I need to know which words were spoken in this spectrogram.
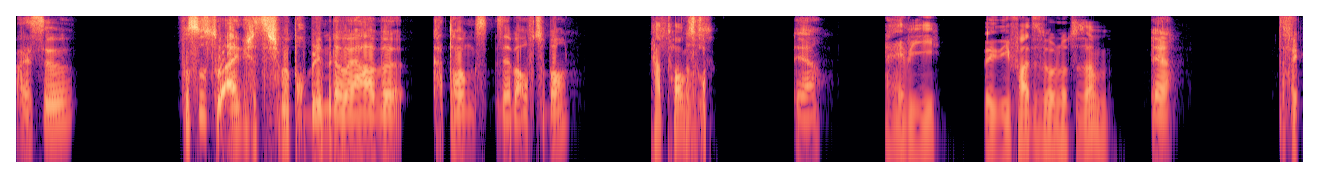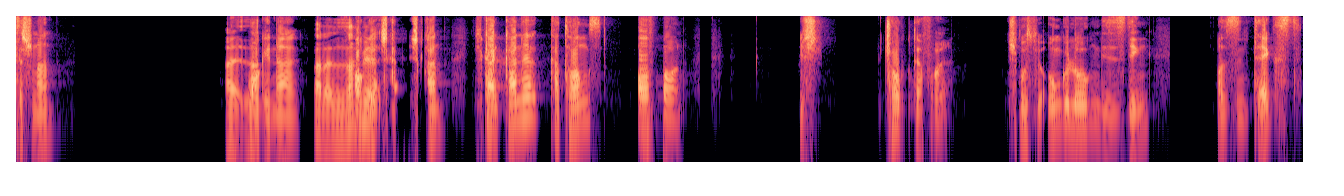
Weißt du, wusstest du eigentlich, dass ich immer Probleme dabei habe, Kartons selber aufzubauen? Kartons? Was- Ja. Hey, wie? Die, die faltest du doch nur zusammen. Ja. Da fängt das schon an. Also, Original. warte, sag Original. mir, Ich, kann, ich, kann, ich kann keine Kartons aufbauen. Ich choke da voll. Ich muss mir ungelogen dieses Ding, also diesen Text,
